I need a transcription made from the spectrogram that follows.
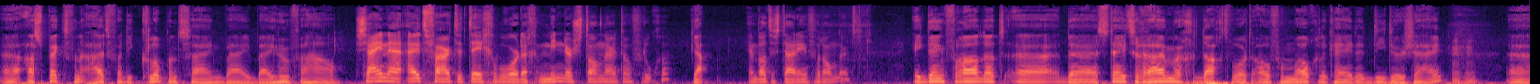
eh, aspecten van de uitvaart die kloppend zijn bij, bij hun verhaal. Zijn eh, uitvaarten tegenwoordig minder standaard dan vroeger? Ja. En wat is daarin veranderd? Ik denk vooral dat eh, er steeds ruimer gedacht wordt over mogelijkheden die er zijn. Eh,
